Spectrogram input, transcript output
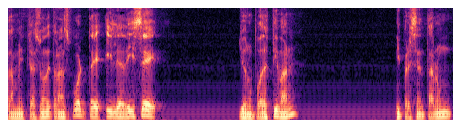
la administración de transporte, y le dice, yo no puedo estimar ni presentar un,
